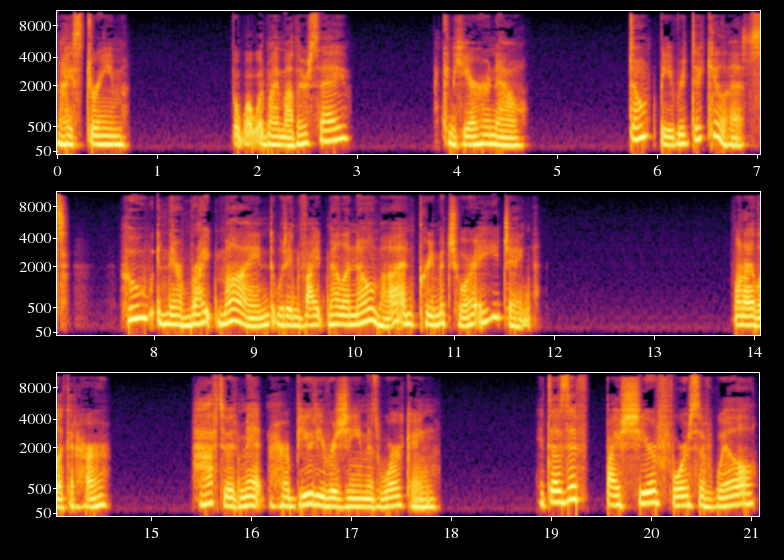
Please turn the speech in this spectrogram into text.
Nice dream. But what would my mother say? I can hear her now. Don't be ridiculous. Who in their right mind would invite melanoma and premature aging? when I look at her. Have to admit, her beauty regime is working. It's as if, by sheer force of will,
